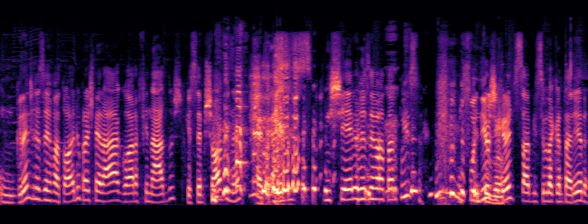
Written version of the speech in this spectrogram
um grande reservatório pra esperar agora finados, porque sempre chove, né? É, encherem o reservatório com isso. Um funil gigante, sabe, em cima da cantareira.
